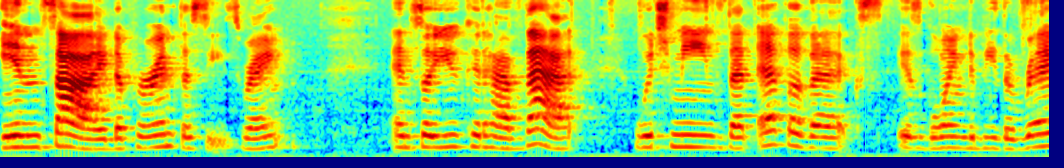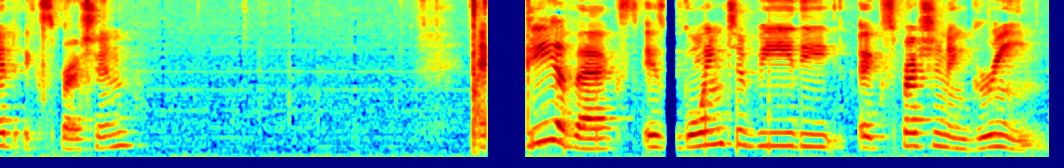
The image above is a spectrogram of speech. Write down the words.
inside the parentheses, right? And so you could have that, which means that f of x is going to be the red expression g of x is going to be the expression in green.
